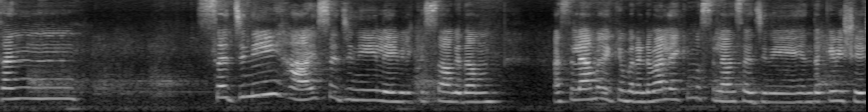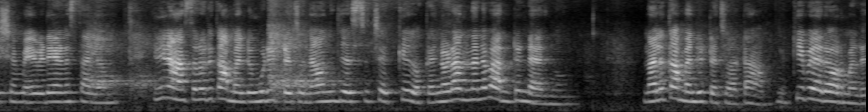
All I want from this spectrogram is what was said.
സൻ സജിനി ഹായ് സജിനി ലൈവിലേക്ക് സ്വാഗതം. അസ്സലാം വലൈക്കും പറഞ്ഞിട്ട്. വലൈക്കും അസ്സലാം സജിനി. എന്തൊക്കെ വിശേഷം? എവിടെയാണ് സ്ഥലം? ഇനി നാസർ ഒരു കമന്റും കൂടി ഇട്ടു ഞാൻ ഒന്ന് ജസ്റ്റ് ചെക്ക് ചെയ്ത് നോക്കാം എന്നോട് അന്ന് തന്നെ പറഞ്ഞിട്ടുണ്ടായിരുന്നു. എന്നാലും കമന്റ് ഇട്ടോട്ടാ എനിക്ക് ഈ പേര് ഓർമ്മയുണ്ട്.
